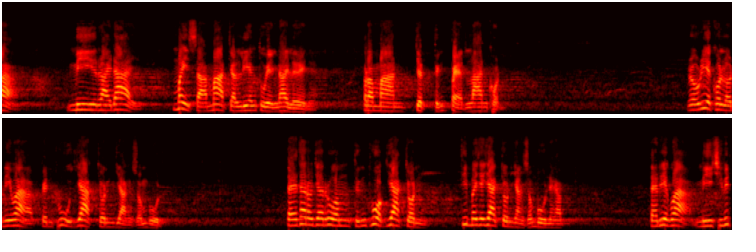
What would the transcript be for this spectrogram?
ว่ามีรายได้ไม่สามารถจะเลี้ยงตัวเองได้เลยเนี่ย ประมาณ 7-8 ล้านคน เราเรียกคนเหล่านี้ว่าเป็นผู้ยากจนอย่างสมบูรณ์ แต่ถ้าเราจะรวมถึงพวกยากจนที่ไม่ใช่ยากจนอย่างสมบูรณ์นะครับ แต่เรียกว่ามีชีวิต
